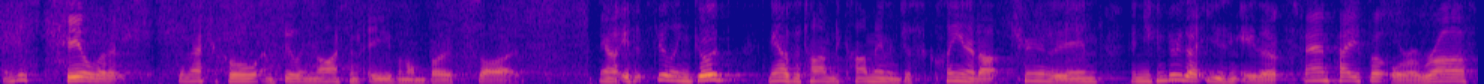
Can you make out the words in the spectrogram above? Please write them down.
and just feel that it's symmetrical and feeling nice and even on both sides. Now, if it's feeling good, now's the time to come in and just clean it up, tune it in, and you can do that using either sandpaper or a rasp,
